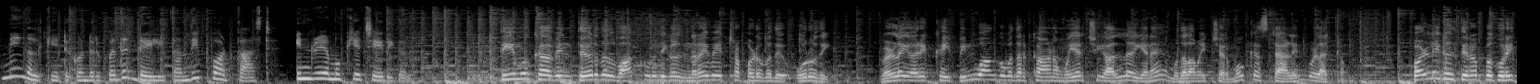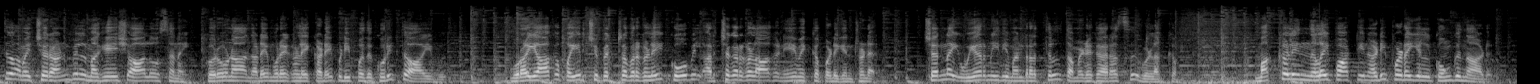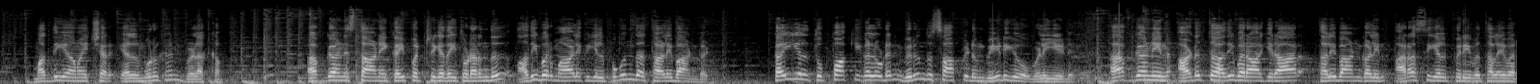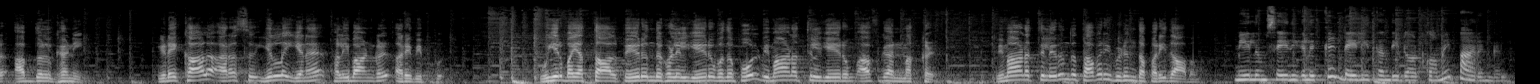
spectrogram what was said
நீங்கள் கேட்டுக்கொண்டிருப்பது டெய்லி தந்தி பாட்காஸ்ட். இன்றைய முக்கிய செய்திகள். திமுகவின் தேர்தல் வாக்குறுதிகள் நிறைவேற்றப்படுவது உறுதி. வெள்ளை அறிக்கை பின்வாங்குவதற்கான முயற்சி அல்ல என முதலமைச்சர் மு ஸ்டாலின் விளக்கம். பள்ளிகள் திறப்பு குறித்து அமைச்சர் அன்பில் மகேஷ் ஆலோசனை. கொரோனா நடைமுறைகளை கடைபிடிப்பது குறித்து ஆய்வு. முறையாக பயிற்சி பெற்றவர்களே கோவில் அர்ச்சகர்களாக நியமிக்கப்படுகின்றனர். சென்னை உயர்நீதிமன்றத்தில் தமிழக அரசு விளக்கம். மக்களின் நிலைப்பாட்டின் அடிப்படையில் கொங்கு நாடு. மத்திய அமைச்சர் எல். முருகன் விளக்கம். ஆப்கானிஸ்தானை கைப்பற்றியதை தொடர்ந்து அதிபர் மாளிகையில் புகுந்த தாலிபான்கள். கையில் துப்பாக்கிகளுடன் விருந்து சாப்பிடும் வீடியோ வெளியீடு. ஆப்கானின் அடுத்த அதிபராகிறார் தலிபான்களின் அரசியல் பிரிவு தலைவர் அப்துல் கனி. இடைக்கால அரசு இல்லை என தலிபான்கள் அறிவிப்பு. உயிர் பயத்தால் பேருந்துகளில் ஏறுவது போல் விமானத்தில் ஏறும் ஆப்கான் மக்கள். விமானத்தில் இருந்து தவறி விழுந்த பரிதாபம். மேலும் செய்திகளுக்கு டெய்லி தந்தி டாட் காமை பாருங்கள்.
